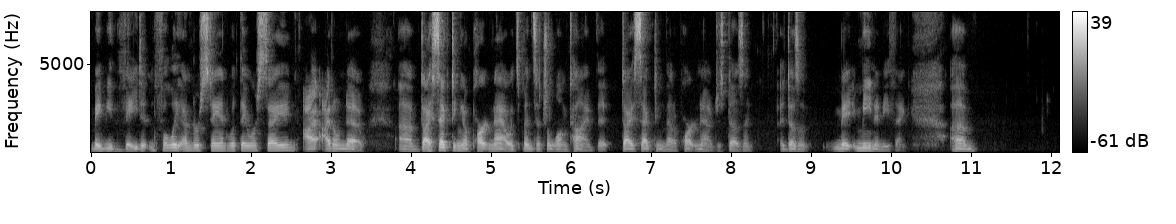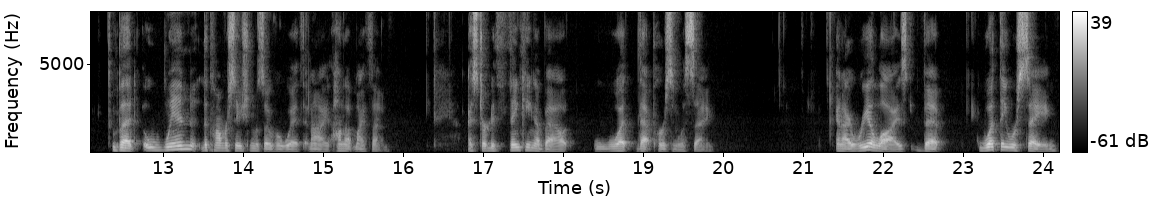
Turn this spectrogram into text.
maybe they didn't fully understand what they were saying. I I don't know. Um, dissecting it apart now, it's been such a long time that dissecting that apart now just doesn't it doesn't mean anything. Um, but when the conversation was over with and I hung up my phone, I started thinking about what that person was saying and I realized that what they were saying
